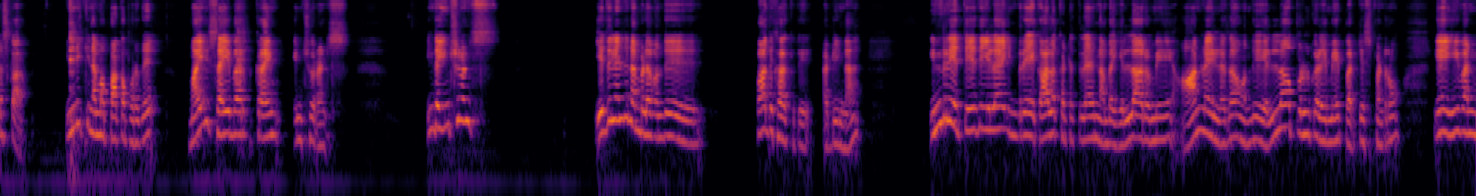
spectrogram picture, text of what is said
நமஸ்காரம். இன்றைக்கி நம்ம பார்க்க போகிறது மை சைபர் கிரைம் இன்சூரன்ஸ். இந்த இன்சூரன்ஸ் எதுலேருந்து நம்மளை வந்து பாதுகாக்குது அப்படின்னா இன்றைய தேதியில் இன்றைய காலகட்டத்தில் நம்ம எல்லாருமே ஆன்லைனில் தான் வந்து எல்லா பொருட்களையுமே பர்ச்சேஸ் பண்ணுறோம் ஏன் ஈவன்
